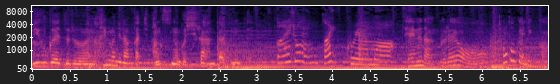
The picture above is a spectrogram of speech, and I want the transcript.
미국 애들은 할머니랑 같이 방 쓰는 거 싫어한다던데. I don't like Grandma. 걔는 안 그래요. 한국애니까.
